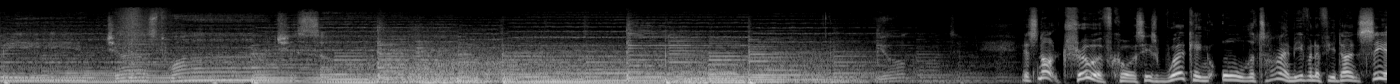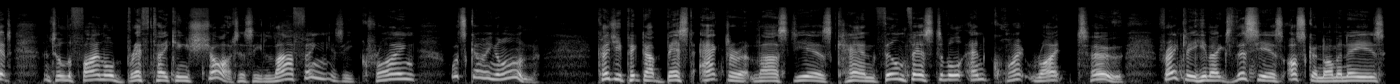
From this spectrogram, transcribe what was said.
reap just what you sow. It's not true, of course. He's working all the time, even if you don't see it until the final breathtaking shot. Is he laughing? Is he crying? What's going on? Koji picked up Best Actor at last year's Cannes Film Festival, and quite right too. Frankly, he makes this year's Oscar nominees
